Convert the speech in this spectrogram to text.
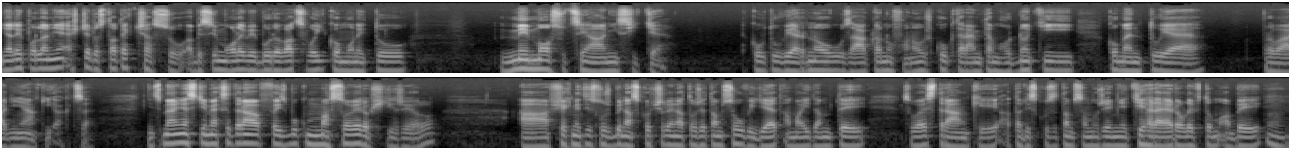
měli podle mě ještě dostatek času, aby si mohli vybudovat svoji komunitu mimo sociální sítě. Takovou tu věrnou základnu fanoušku, která jim tam hodnotí, komentuje, provádí nějaký akce. Nicméně s tím, jak se teda Facebook masově rozšířil a všechny ty služby naskočily na to, že tam jsou vidět a mají tam ty svoje stránky a ta diskuze tam samozřejmě ti hraje roli v tom, aby hmm. uh,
